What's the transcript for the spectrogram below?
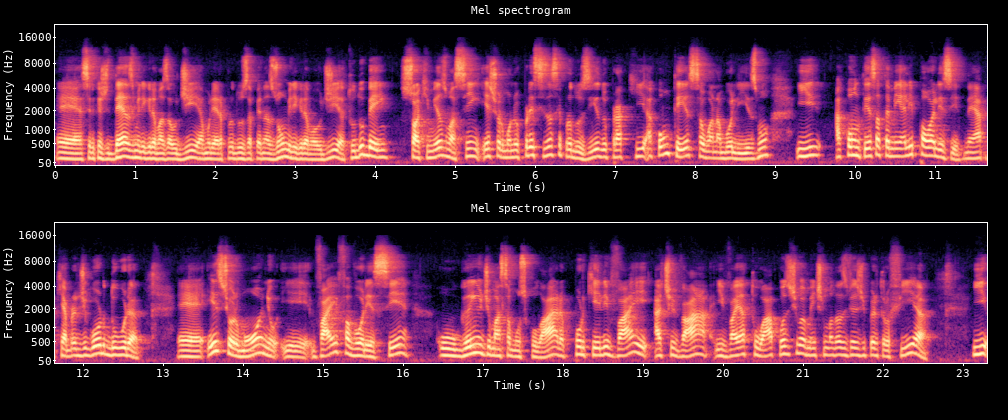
é, cerca de 10 miligramas ao dia, a mulher produz apenas 1 miligrama ao dia, tudo bem. Só que mesmo assim, este hormônio precisa ser produzido para que aconteça o anabolismo e aconteça também a lipólise, né, a quebra de gordura. É, este hormônio vai favorecer o ganho de massa muscular porque ele vai ativar e vai atuar positivamente numa das vias de hipertrofia e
